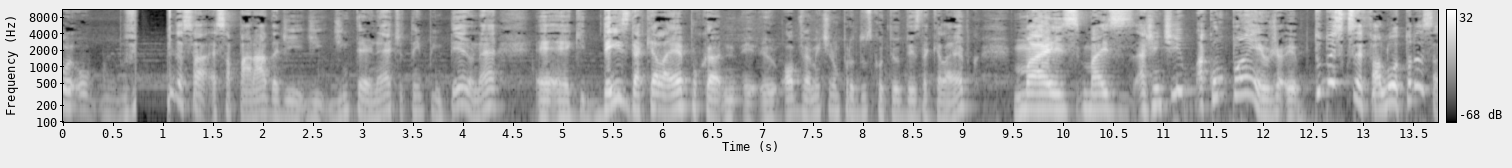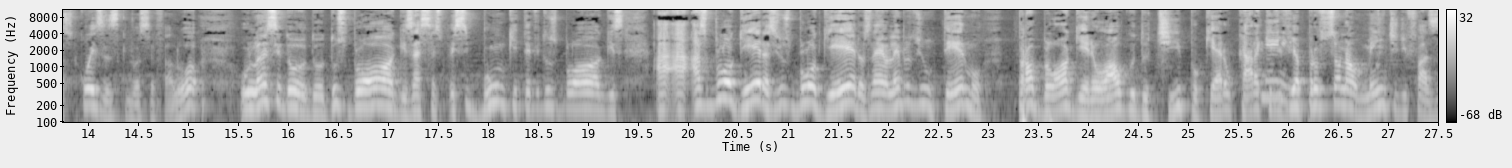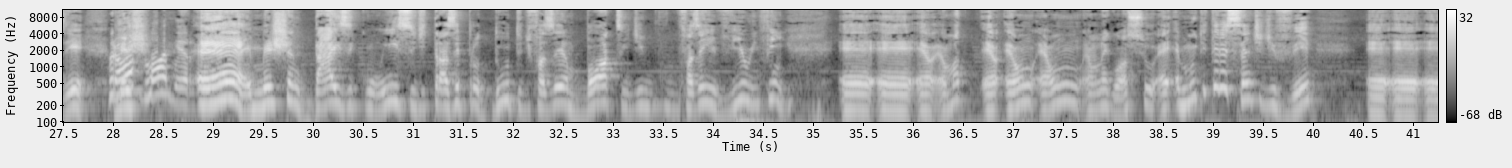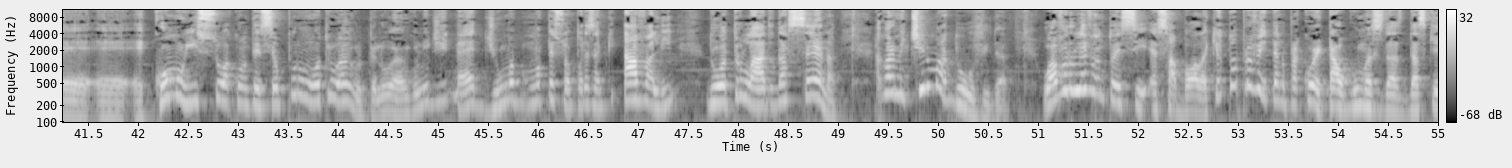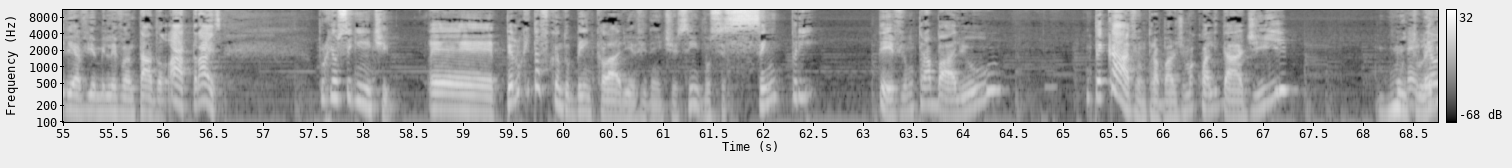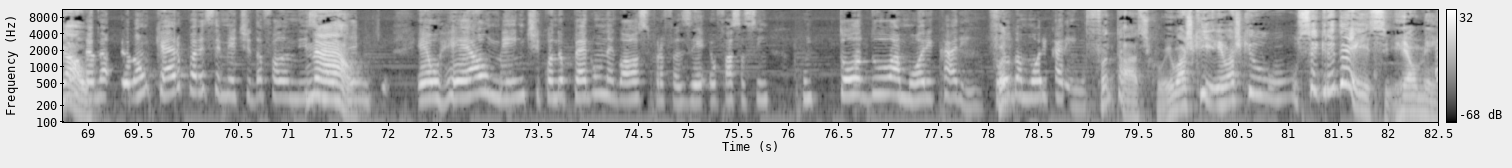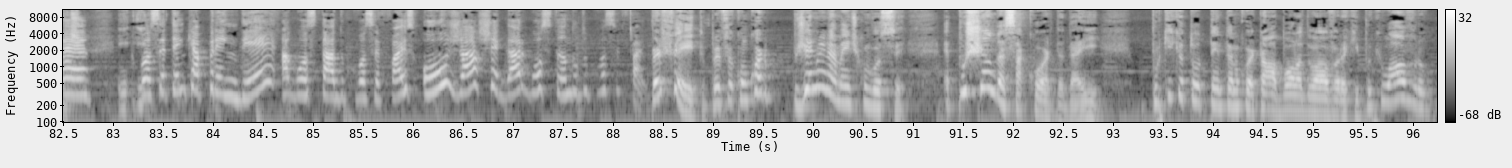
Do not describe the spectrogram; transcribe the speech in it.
essa, essa parada de, de, de, internet o tempo inteiro, né? É, é, que desde aquela época, eu obviamente não produzo conteúdo desde aquela época, mas, mas a gente acompanha. Eu já, eu, tudo isso que você falou, todas essas coisas que você falou, o lance do, do dos blogs, essa, esse boom que teve dos blogs, a, a, as blogueiras e os blogueiros, né? Eu lembro de um termo pro-blogger ou algo do tipo, que era o cara que Sim. vivia profissionalmente de fazer. Pro-blogger. É, merchandising com isso, de trazer produto, de fazer unboxing, de fazer review, enfim. É, é, é, é uma, é, é, um, é, um, é um negócio. É, é muito interessante de ver é, é, é, é, como isso aconteceu por um outro ângulo, pelo ângulo de, né, de uma, uma pessoa, por exemplo, que estava ali do outro lado da cena. Agora me tira uma dúvida. O Álvaro levantou esse, essa bola aqui, eu tô aproveitando para cortar algumas das, das que ele havia me levantado lá atrás, porque é o seguinte, é, pelo que tá ficando bem claro e evidente assim, você sempre teve um trabalho impecável, um trabalho de uma qualidade Muito é, legal. Eu não, eu, não, eu não, quero parecer metida falando isso, não. gente. Eu realmente, quando eu pego um negócio para fazer, eu faço assim com todo amor e carinho. Todo Fan amor e carinho. Fantástico. Eu acho que, eu acho que o, o segredo é esse, realmente. É. E, você tem que aprender a gostar do que você faz ou já chegar gostando do que você faz. Perfeito, perfeito. Concordo genuinamente com você. É puxando essa corda daí. Por que, que eu tô tentando cortar uma bola do Álvaro aqui? Porque o Álvaro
